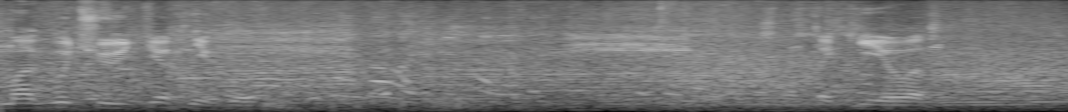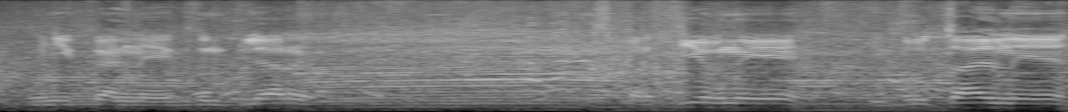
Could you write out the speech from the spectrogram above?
могучую технику. Такие вот уникальные экземпляры. Спортивные и брутальные.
